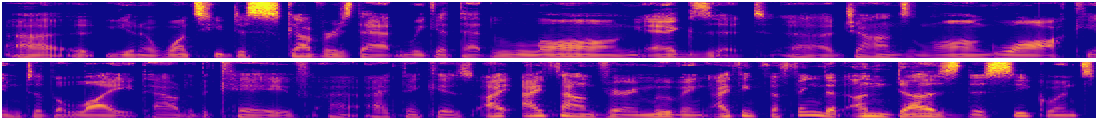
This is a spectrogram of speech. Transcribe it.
uh, you know, once he discovers that, and we get that long exit, uh, John's long walk into the light out of the cave, I, I think is I, I found very moving. I think the thing that undoes this sequence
